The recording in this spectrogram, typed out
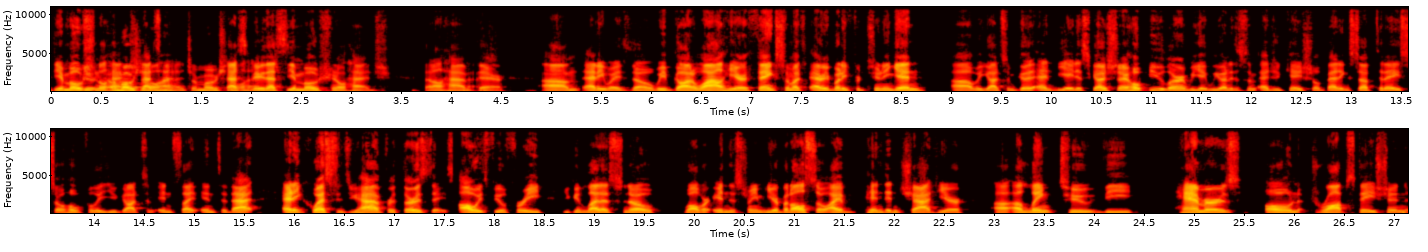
the emotional hedge. emotional That's hedge, emotional. That's maybe that's the emotional hedge that I'll have Nice. there. Um, anyways, though, we've gone a while here. Thanks so much, everybody, for tuning in. Uh, we got some good NBA discussion. I hope you learned. We we went into some educational betting stuff today, so hopefully you got some insight into that. Any questions you have for Thursdays, always feel free. You can let us know while we're in the stream here. But also, I have pinned in chat here uh, a link to the Hammers own drop station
